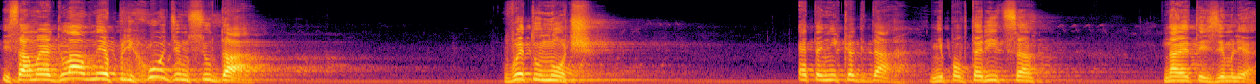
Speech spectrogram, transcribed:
и самое главное, приходим сюда, в эту ночь, это никогда не повторится на этой земле.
